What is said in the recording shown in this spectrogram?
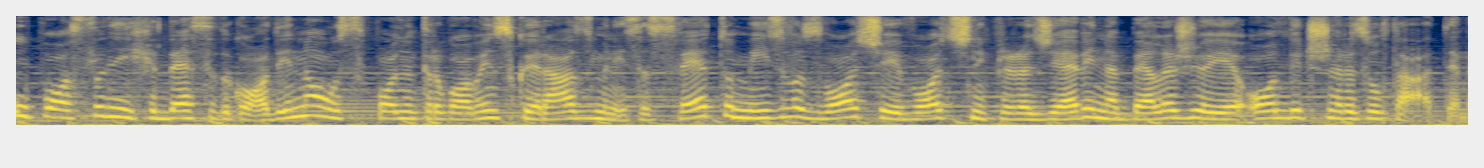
U poslednjih deset godina u spoljnotrgovinskoj razmeni sa svetom izvoz voća i voćnih prerađevina beležio je odlične rezultate.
